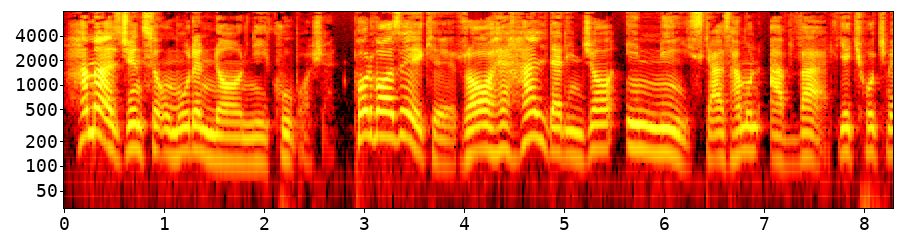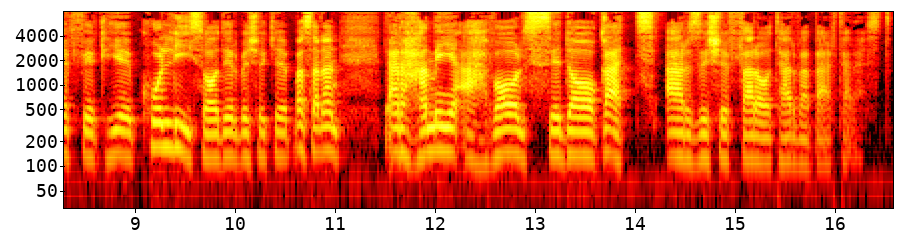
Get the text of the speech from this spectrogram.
همه از جنس امور نانیکو باشد پروازه که راه حل در اینجا این نیست که از همون اول یک حکم فقهی کلی صادر بشه که مثلا در همه احوال صداقت ارزش فراتر و برتر است.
